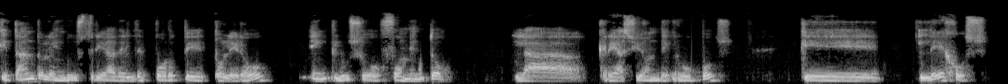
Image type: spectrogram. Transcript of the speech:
que tanto la industria del deporte toleró e incluso fomentó la creación de grupos que lejos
